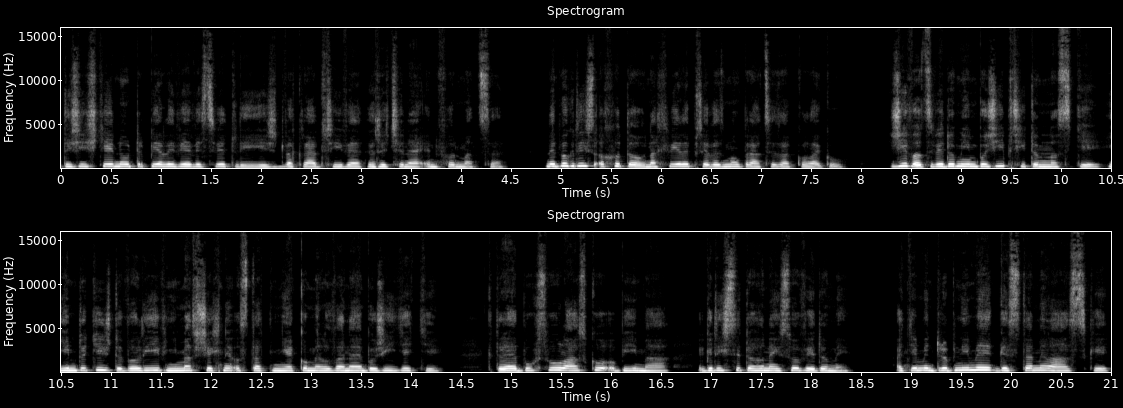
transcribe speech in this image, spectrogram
když ještě jednou trpělivě vysvětlí již dvakrát dříve řečené informace, nebo když s ochotou na chvíli převezmou práci za kolegu. Život s vědomím boží přítomnosti jim totiž dovolí vnímat všechny ostatní jako milované boží děti, které Bůh svou láskou objímá, když si toho nejsou vědomi. A těmi drobnými gestami lásky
